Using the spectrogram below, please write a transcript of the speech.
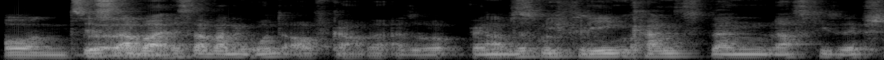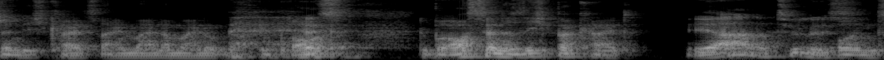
und, ist, ähm, aber, ist aber eine Grundaufgabe. Also wenn absolut. du das nicht pflegen kannst, dann lass die Selbstständigkeit sein, meiner Meinung nach. Du brauchst, du brauchst ja eine Sichtbarkeit. Ja, natürlich. Und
